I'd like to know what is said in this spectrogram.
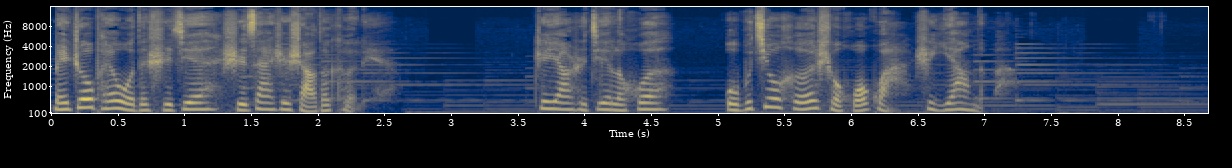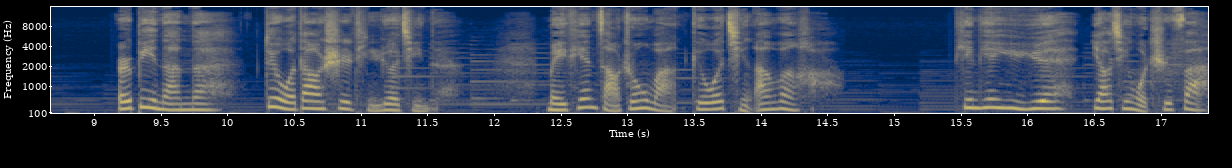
每周陪我的时间实在是少得可怜。这要是结了婚，我不就和守活寡是一样的吗？而 B 男呢，对我倒是挺热情的。每天早中晚给我请安问好，天天预约邀请我吃饭。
